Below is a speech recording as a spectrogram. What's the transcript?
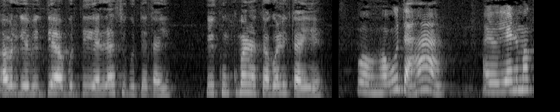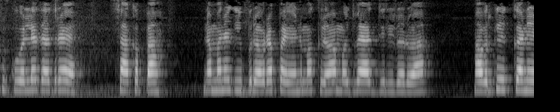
ಅವ್ರಿಗೆ ವಿದ್ಯಾ, ಬುದ್ಧಿ ಎಲ್ಲ ಸಿಗುತ್ತೆ ತಾಯಿ. ಈ ಕುಂಕುಮನ ತಗೊಳ್ಳಿ ತಾಯಿ ಓ, ಹೌದಾ? ಅಯ್ಯೋ ಹೆಣ್ಮಕ್ಳಿಗೆ ಒಳ್ಳೇದಾದ್ರೆ ಸಾಕಪ್ಪ. ನಮ್ಮನೆಗೆ ಇಬ್ಬರು ಅವರಪ್ಪ ಹೆಣ್ಮಕ್ಳು ಮದುವೆ ಆಗ್ದಿರೋರು. ಅವ್ರಿಗೆ ಇಕ್ಕಣಿ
